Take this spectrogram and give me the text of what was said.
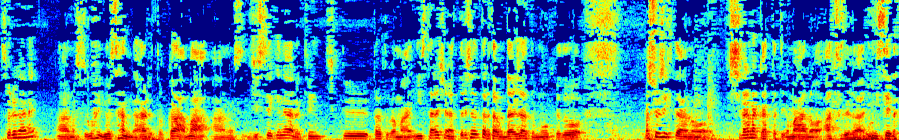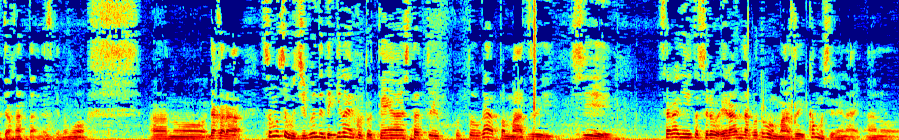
それがねあのすごい予算があるとか、まあ、あの実績のある建築だとか、まあ、インスタレーションやってる人だったら多分大事だと思うけど、まあ、正直あの知らなかったっていうか、まあ、あの後では陰性だって分かったんですけども。あのだからそもそも自分でできないことを提案したということがやっぱまずいしさらに言うとそれを選んだこともまずいかもしれない。あの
